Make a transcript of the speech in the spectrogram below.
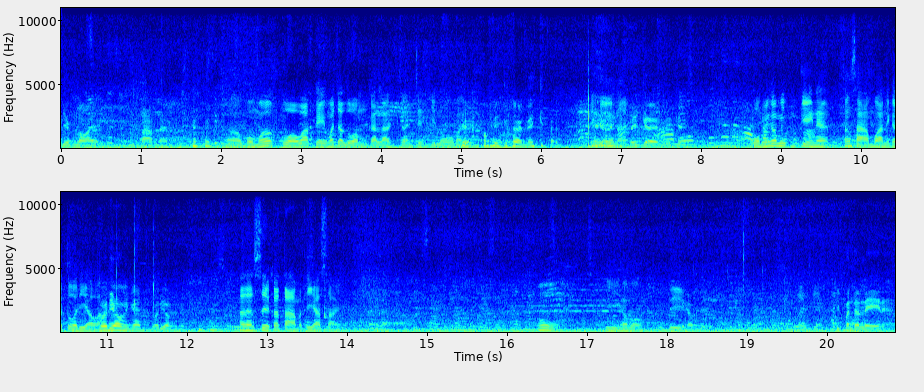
เรียบร้อยตามนั้นเออผมก็กลัวว่าเกรงว่าจะรวมกันแล้วเกิน 7กิโลป่ะไม่เกินไม่เกินไม่เกินนะไม่เกินไม่เกินผมนี่ก็มีกางเกงเนี่ยทั้ง 3 วันนี่ก็ตัวเดียวอะตัวเดียวเหมือนกันตัวเดียวเหมือนกันอันนั้นเสื้อก็ตามอัธยาศัยใช่แล้วโอ้ดีครับผม ดีครับดีคลิปมันดาเลย์นะฮะ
